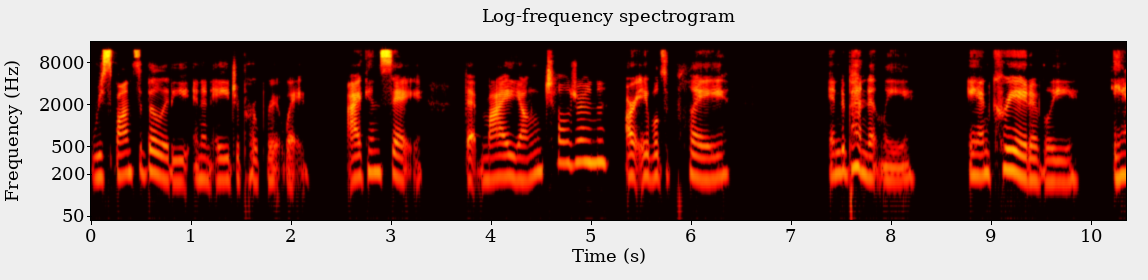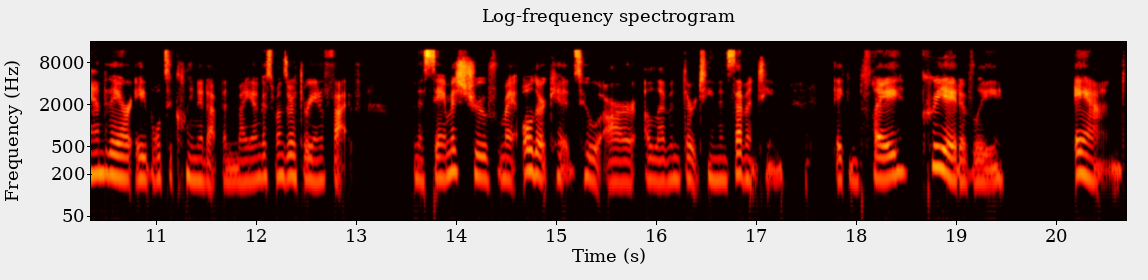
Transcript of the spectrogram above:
responsibility in an age appropriate way. I can say that my young children are able to play independently and creatively, and they are able to clean it up. And my youngest ones are three and five. And the same is true for my older kids who are 11, 13, and 17. They can play creatively and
